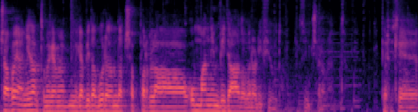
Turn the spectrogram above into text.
cioè poi ogni tanto mi, mi capita pure di andarci a parlare o mi hanno invitato però rifiuto sinceramente perché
